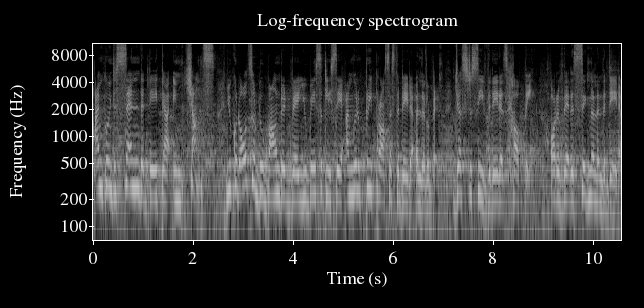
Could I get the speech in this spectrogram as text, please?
I'm going to send the data in chunks. You could also do bounded where you basically say, I'm going to pre-process the data a little bit, just to see if the data is healthy, or if there is signal in the data,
